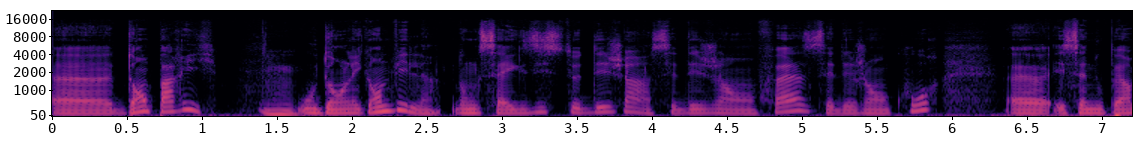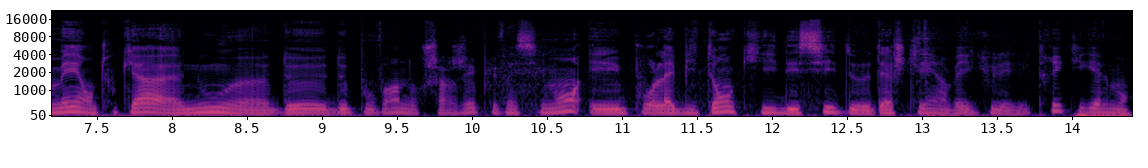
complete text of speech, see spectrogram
euh, dans Paris mmh. ou dans les grandes villes. Donc, ça existe déjà. C'est déjà en phase, c'est déjà en cours. et ça nous permet, en tout cas, nous, de, de, pouvoir nous recharger plus facilement. Et pour l'habitant qui décide d'acheter un véhicule électrique également.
